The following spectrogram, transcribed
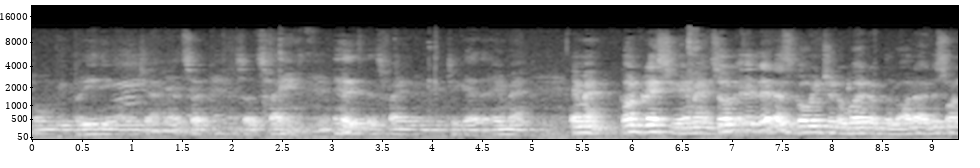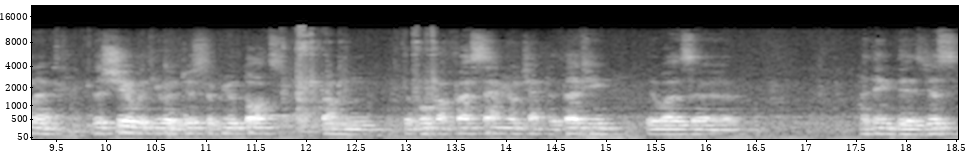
Home, we're breathing on each other. So, so it's fine. it's fine when we're together. Amen. Amen. God bless you. Amen. So let us go into the word of the Lord. I just want to just share with you just a few thoughts from the book of First Samuel, chapter 13. There was, uh, I think there's just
